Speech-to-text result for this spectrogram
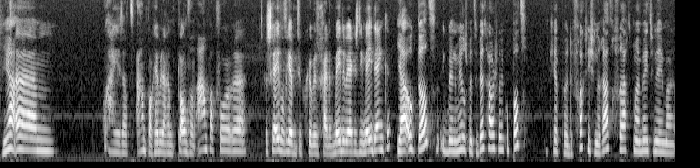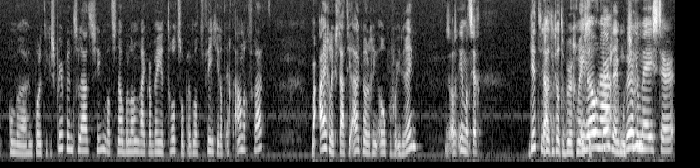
Ja. Um, hoe ga je dat aanpakken? Heb je daar een plan van aanpak voor geschreven? Of je hebt natuurlijk waarschijnlijk medewerkers die meedenken? Ja, ook dat. Ik ben inmiddels met de wethouders ben ik op pad. Ik heb de fracties in de raad gevraagd om mij mee te nemen om uh, hun politieke speerpunten te laten zien. Wat is nou belangrijk, waar ben je trots op en wat vind je dat echt aandacht vraagt? Maar eigenlijk staat die uitnodiging open voor iedereen. Dus als iemand zegt... Dit is nou, iets wat de burgemeester Ilona, per se moet burgemeester,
